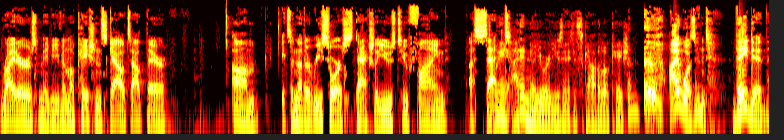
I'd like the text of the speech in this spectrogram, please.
writers, maybe even location scouts out there, um, it's another resource to actually use to find a set. Wait, I didn't know you were using it to scout a location. I wasn't. They did.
